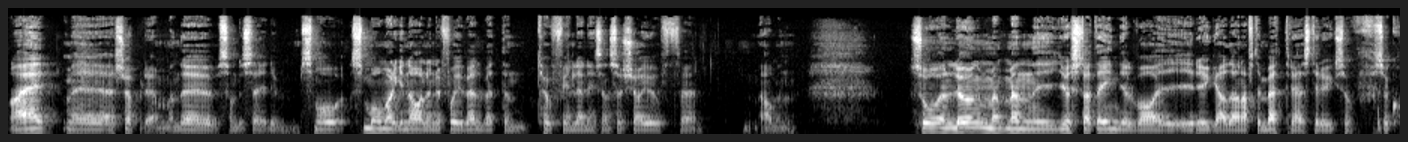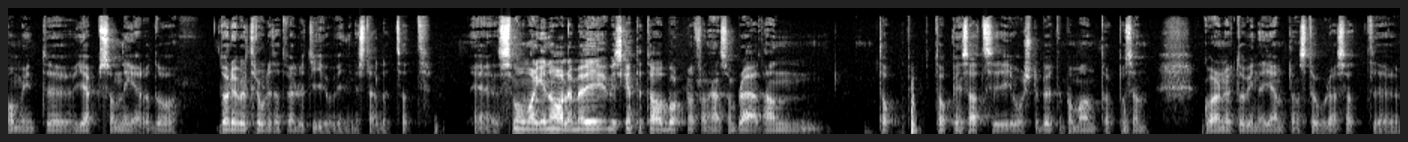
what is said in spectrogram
Nej, jag köper det. Men det är som du säger, det är små, små marginaler. Nu får ju Velvet en tuff inledning, sen så kör ju Uffe... Eh, ja, men, så en lugn, men just att Angel var i, i rygg, hade han haft en bättre häst i rygg så, så kommer inte Jeppson ner och då, då är det väl troligt att Velvet Gio vinner istället. Så att, eh, små marginaler, men vi, vi, ska inte ta bort något från Hanson Brad. Han topp, toppinsats i årsdebuten på Mantorp och sen går han ut och vinner jämt den stora. Så att, eh,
